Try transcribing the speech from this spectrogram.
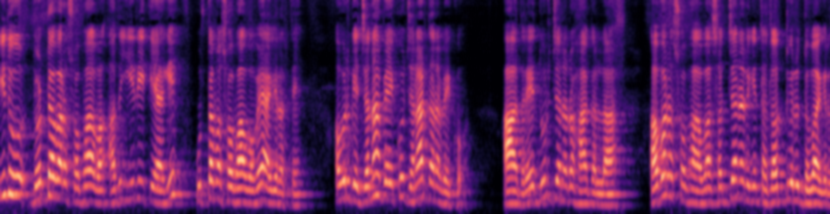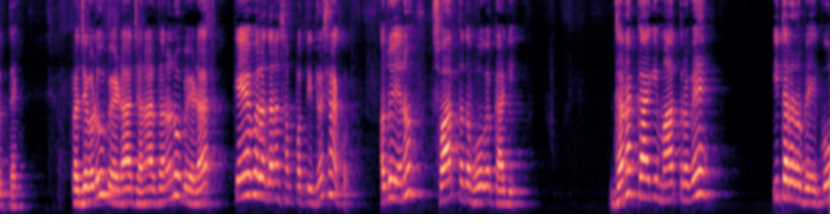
ಇದು ದೊಡ್ಡವರ ಸ್ವಭಾವ, ಅದು ಈ ರೀತಿಯಾಗಿ ಉತ್ತಮ ಸ್ವಭಾವವೇ ಆಗಿರುತ್ತೆ. ಅವರಿಗೆ ಜನ ಬೇಕು, ಜನಾರ್ದನ ಬೇಕು. ಆದರೆ ದುರ್ಜನರು ಹಾಗಲ್ಲ. ಅವರ ಸ್ವಭಾವ ಸಜ್ಜನರಿಗಿಂತ ತದ್ವಿರುದ್ಧವಾಗಿರುತ್ತೆ ಪ್ರಜೆಗಳೂ ಬೇಡ, ಜನಾರ್ದನನೂ ಬೇಡ ಕೇವಲ ಧನ ಸಂಪತ್ತಿದ್ರೆ ಸಾಕು. ಅದು ಏನು? ಸ್ವಾರ್ಥದ ಭೋಗಕ್ಕಾಗಿ. ಧನಕ್ಕಾಗಿ ಮಾತ್ರವೇ ಇತರರು ಬೇಕು.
